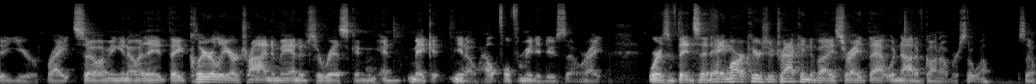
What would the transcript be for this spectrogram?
a, year right so i mean you know they, they clearly are trying to manage the risk and, and make it you know helpful for me to do so right Whereas if they'd said, "Hey, Mark, here's your tracking device," right, that would not have gone over so well. So,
